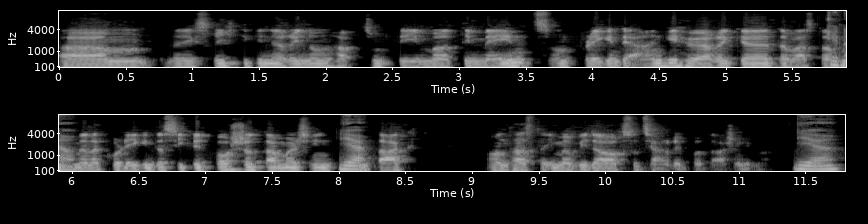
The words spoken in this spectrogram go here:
ähm, wenn ich es richtig in Erinnerung habe, zum Thema Demenz und pflegende Angehörige. Da warst du genau. auch mit meiner Kollegin, der Sigrid Boscher, damals in ja. Kontakt und hast da immer wieder auch Sozialreportagen gemacht. Ja,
